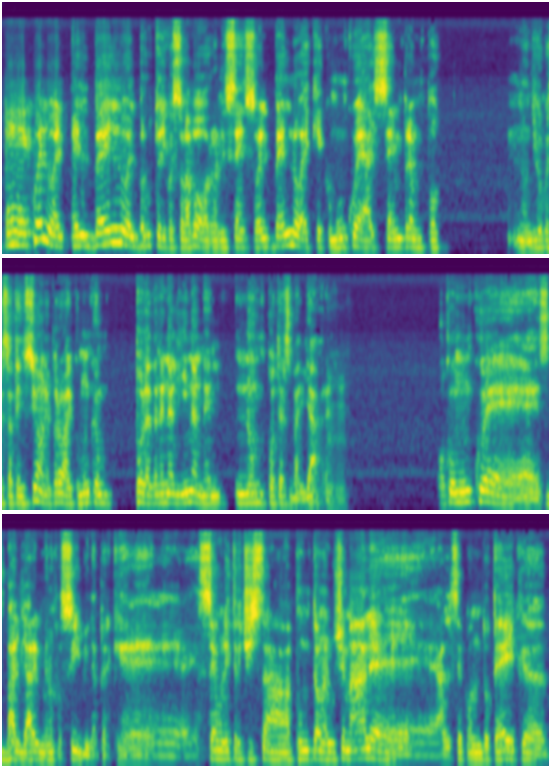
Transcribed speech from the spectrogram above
E quello è, è, il bello e il brutto di questo lavoro, nel senso, il bello è che comunque hai sempre un po', non dico questa tensione, però hai comunque un po' l'adrenalina nel non poter sbagliare. Mm-hmm. O comunque sbagliare il meno possibile, perché se un elettricista punta una luce male, al secondo take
